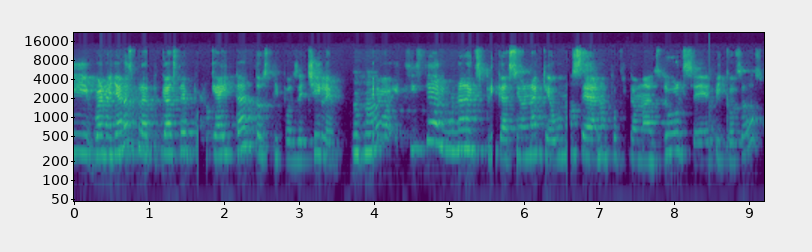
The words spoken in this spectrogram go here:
y bueno, ya nos platicaste por qué hay tantos tipos de chile, pero ¿existe alguna explicación a que unos sean un poquito más dulces, picosos?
